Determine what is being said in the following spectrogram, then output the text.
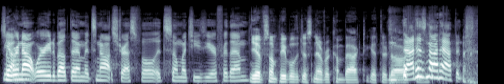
So Yeah. we're not worried about them. It's not stressful. It's so much easier for them. You have some people that just never come back to get their dog. That has not happened.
